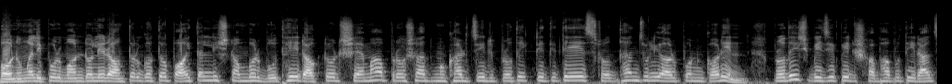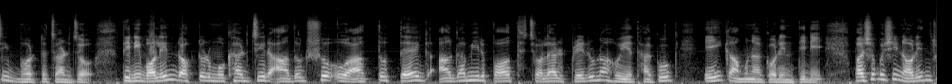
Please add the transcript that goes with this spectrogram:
বনমালীপুর মণ্ডলের অন্তর্গত পঁয়তাল্লিশ নম্বর বুথে ডক্টর শ্যামা প্রসাদ মুখার্জির প্রতিকৃতিতে শ্রদ্ধাঞ্জলি অর্পণ করেন প্রদেশ বিজেপির সভাপতি রাজীব ভট্টাচার্য। তিনি বলেন, ডক্টর মুখার্জির আদর্শ ও আত্মত্যাগ আগামীর পথ চলার প্রেরণা হয়ে থাকুক, এই কামনা করেন তিনি। পাশাপাশি নরেন্দ্র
